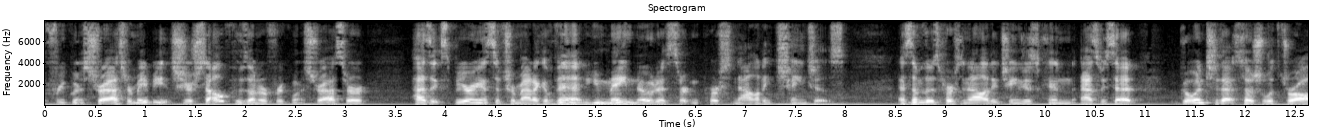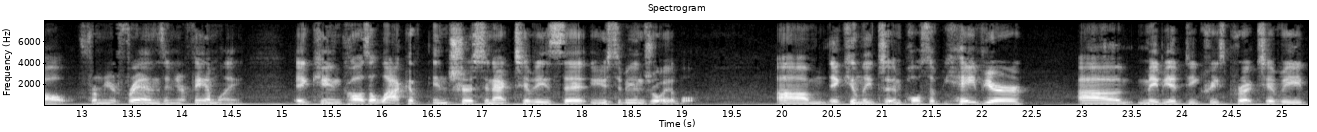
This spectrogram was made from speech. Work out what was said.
frequent stress, or maybe it's yourself who's under frequent stress or has experienced a traumatic event, you may notice certain personality changes. And some of those personality changes can, as we said, go into that social withdrawal from your friends and your family it can cause a lack of interest in activities that used to be enjoyable. Um, it can lead to impulsive behavior, uh, maybe a decreased productivity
